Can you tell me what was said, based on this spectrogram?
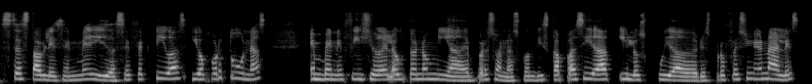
se establecen medidas efectivas y oportunas en beneficio de la autonomía de personas con discapacidad y los cuidadores profesionales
